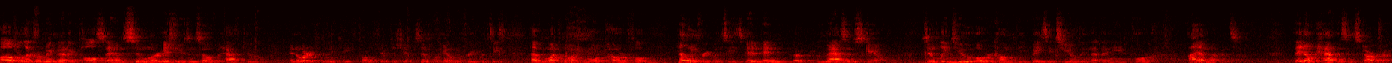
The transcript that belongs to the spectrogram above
of electromagnetic pulse and similar issues, and so would have to, in order to communicate from ship to ship, simple hailing frequencies, have much, much more powerful hailing frequencies in, in a massive scale, simply to overcome the basic shielding that they need for ion weapons. They don't have this in Star Trek.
